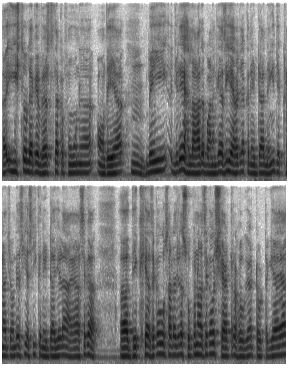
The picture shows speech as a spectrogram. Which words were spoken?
ਈਸਟ ਤੋਂ ਲੈ ਕੇ ਵੈਸਟ ਤੱਕ ਫੋਨ ਆਉਂਦੇ ਆ ਬਈ ਜਿਹੜੇ ਹਾਲਾਤ ਬਣ ਗਏ ਅਸੀਂ ਇਹੋ ਜਿਹਾ ਕੈਨੇਡਾ ਨਹੀਂ ਦੇਖਣਾ ਚਾਹੁੰਦੇ ਸੀ ਅਸੀਂ ਕੈਨੇਡਾ ਜਿਹੜਾ ਆਇਆ ਸੀਗਾ ਦੇਖਿਆ ਸੀਗਾ ਉਹ ਸਾਡਾ ਜਿਹੜਾ ਸੁਪਨਾ ਸੀਗਾ ਉਹ ਸ਼ੈਟਰ ਹੋ ਗਿਆ ਟੁੱਟ ਗਿਆ ਆ।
